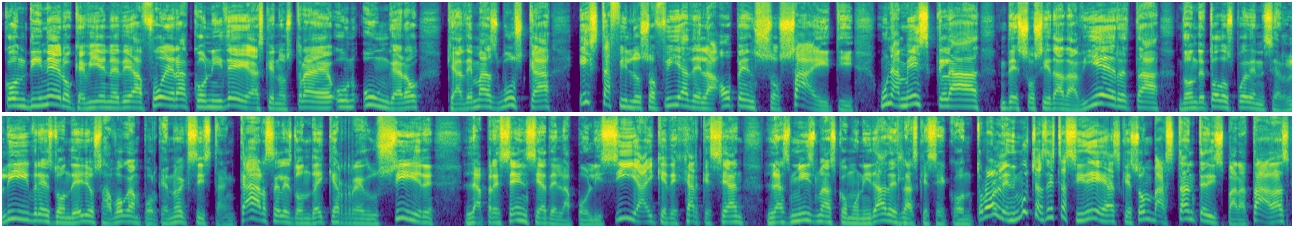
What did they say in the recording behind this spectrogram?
con dinero que viene de afuera, con ideas que nos trae un húngaro que además busca esta filosofía de la Open Society, una mezcla de sociedad abierta, donde todos pueden ser libres, donde ellos abogan porque no existan cárceles, donde hay que reducir la presencia de la policía, hay que dejar que sean las mismas comunidades las que se controlen. Muchas de estas ideas que son bastante disparatadas,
